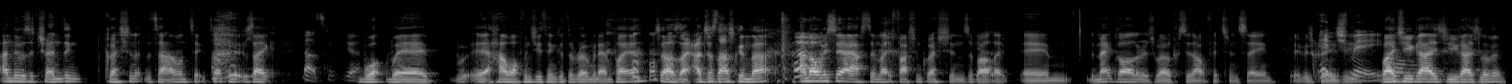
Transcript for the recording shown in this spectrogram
And there was a trending question at the time on TikTok, and it was like, That's yeah. what where uh, how often do you think of the Roman Empire? So I was like, I just asked him that, and obviously I asked him like fashion questions about like um the Met Gala as well because his outfits are insane. It was crazy. me. Why do you guys you guys love him?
